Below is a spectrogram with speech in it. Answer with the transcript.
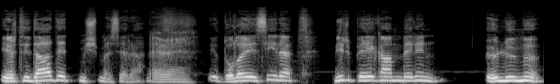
İrtidat etmiş mesela. Evet. E, Dolayısıyla bir peygamberin ölümü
